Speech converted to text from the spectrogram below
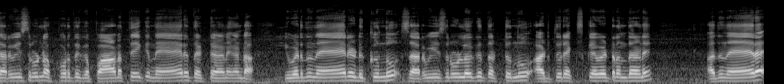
സർവീസ് റോഡിന് അപ്പുറത്തേക്ക് പാടത്തേക്ക് നേരെ തട്ടുകയാണ് കണ്ട. ഇവിടുന്ന് നേരെ എടുക്കുന്നു സർവീസ് റോഡിലേക്ക് തട്ടുന്നു. അടുത്തൊരു എക്സ്കവേറ്റർ എന്താണ്? അത് നേരെ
